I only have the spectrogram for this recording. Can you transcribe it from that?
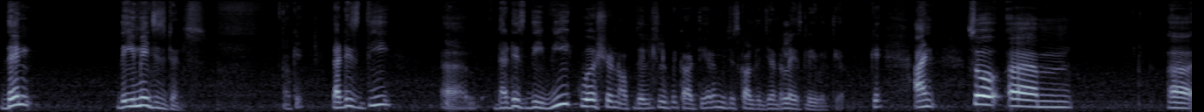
then the image is dense okay? That is the uh, that is the weak version of the little Picard theorem which is called the generalized Liouville theorem okay. And so um, uh,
